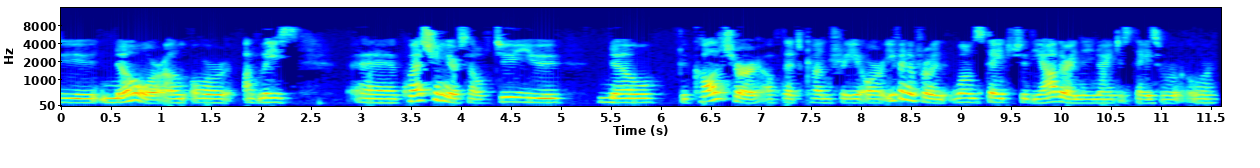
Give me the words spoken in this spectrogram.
to know or, or at least uh, question yourself: Do you know the culture of that country, or even from one state to the other in the United States or, or,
